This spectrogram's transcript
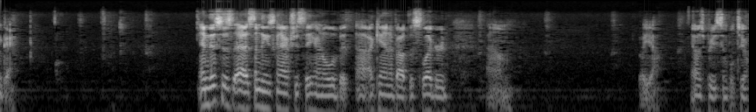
Okay. And this is uh, something he's going to actually say here in a little bit, uh, again, about the sluggard. Um, but yeah, that was pretty simple too.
